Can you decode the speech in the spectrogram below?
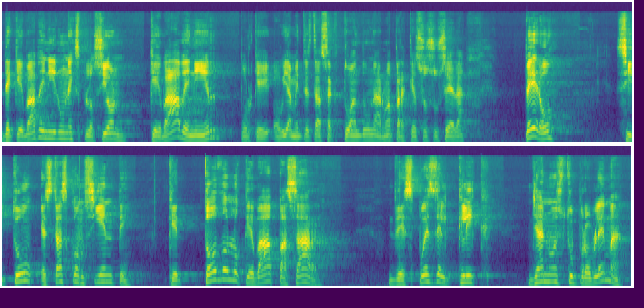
de que va a venir una explosión, que va a venir, porque obviamente estás actuando un arma para que eso suceda, pero si tú estás consciente que todo lo que va a pasar después del clic ya no es tu problema,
